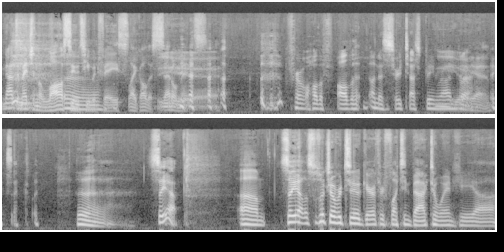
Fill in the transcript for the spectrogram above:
Not to mention the lawsuits he would uh, face, like all the settlements. Yeah. from all the all the unnecessary tests being run. Yeah. Yeah. exactly. Uh, so yeah, um, so yeah, let's switch over to Gareth reflecting back to when he uh,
